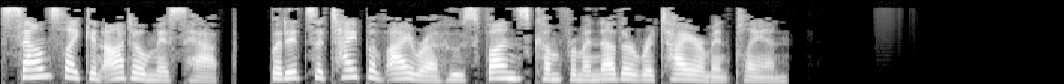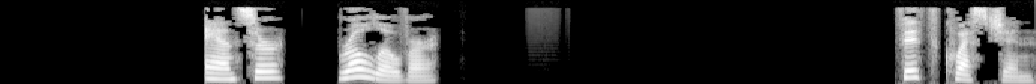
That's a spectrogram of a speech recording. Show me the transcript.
Sounds like an auto mishap, but it's a type of IRA whose funds come from another retirement plan. Answer. Rollover. Fifth question.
